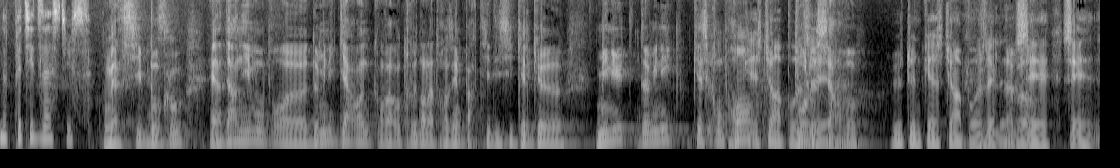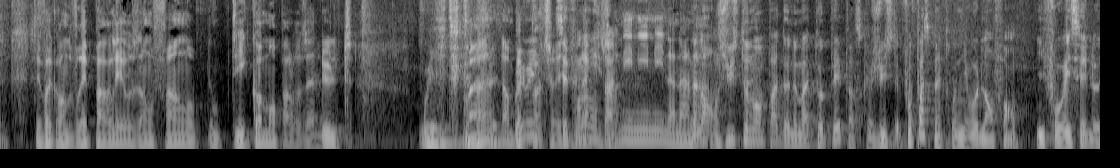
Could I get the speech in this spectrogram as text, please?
de petites astuces. Merci beaucoup. Et un dernier mot pour euh, Dominique Garonne qu'on va retrouver dans la troisième partie d'ici quelques minutes. Dominique, qu'est-ce qu'on prend pour le cerveau Juste une question à poser. C'est vrai qu'on devrait parler aux enfants, aux petits, comme on parle aux adultes. Oui, tout à fait. c'est fondamental. non, non, justement pas d'onomatopée parce que juste, faut pas se mettre au niveau de l'enfant. Il faut essayer de,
